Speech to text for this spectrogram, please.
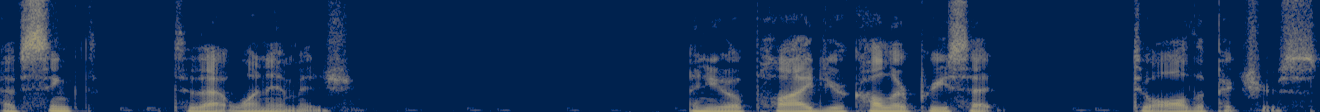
have synced to that one image. And you applied your color preset to all the pictures.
